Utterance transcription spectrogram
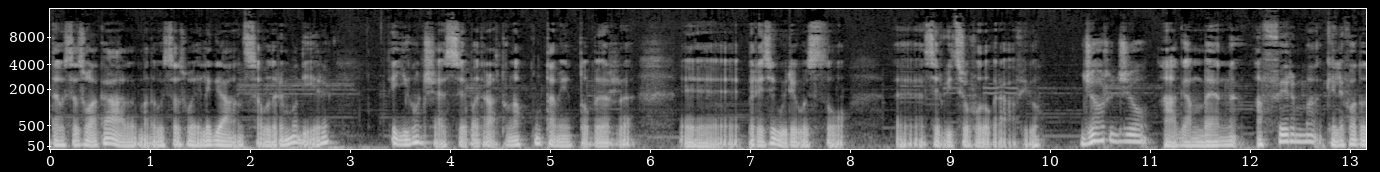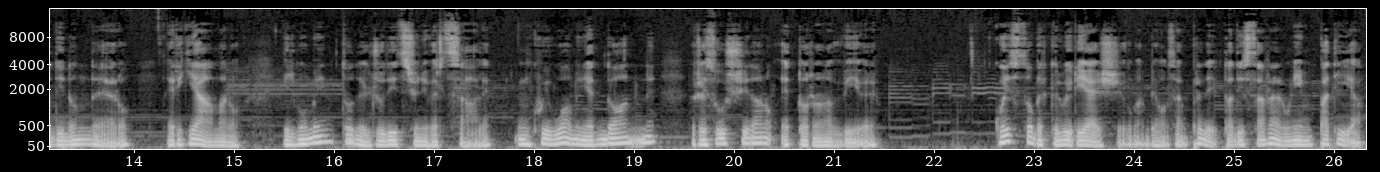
da questa sua calma, da questa sua eleganza, potremmo dire, e gli concesse poi tra l'altro un appuntamento per, eh, per eseguire questo eh, servizio fotografico. Giorgio Agamben afferma che le foto di Dondero richiamano il momento del giudizio universale in cui uomini e donne resuscitano e tornano a vivere. Questo perché lui riesce, come abbiamo sempre detto, a distrattere un'empatia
